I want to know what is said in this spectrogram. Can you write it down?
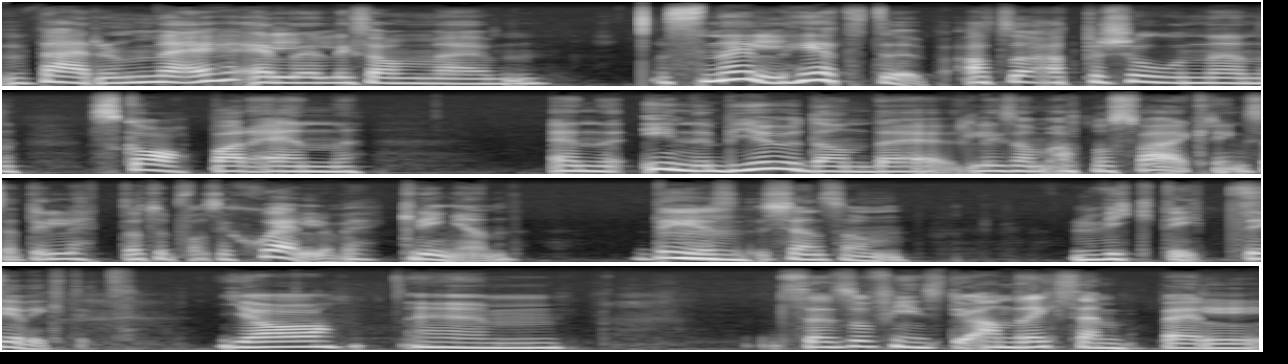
värme eller liksom eh, snällhet typ, alltså att personen skapar en en inbjudande liksom, atmosfär kring så att det är lätt att typ vara sig själv kring en. Det Mm. känns som, Viktigt. det är viktigt. Ja, ehm, sen så finns det ju andra exempel.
